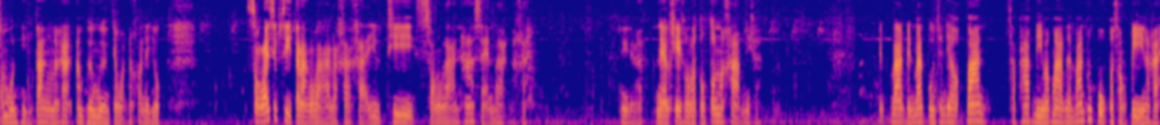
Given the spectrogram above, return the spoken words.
ตำบลหินตั้งนะคะอำเภอเมืองจังหวัดนครนายก 214 ตารางวาราคาขายอยู่ที่2ล้าน5แสนบาทนะคะ นี่นะคะแนวเขตของเราตรงต้นมะขามนี่ค่ะ เป็นบ้านเป็นบ้านปูนชั้นเดียว บ้านสภาพดีมากๆเลยบ้านเพิ่งปลูกมา 2 ปีนะคะ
